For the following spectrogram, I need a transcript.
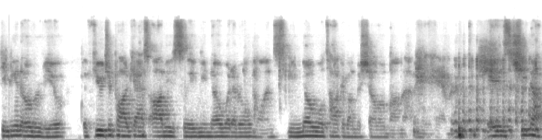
keeping an overview. The future podcast, obviously, we know what everyone wants. We know we'll talk about Michelle Obama having a hammer. Is she no?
